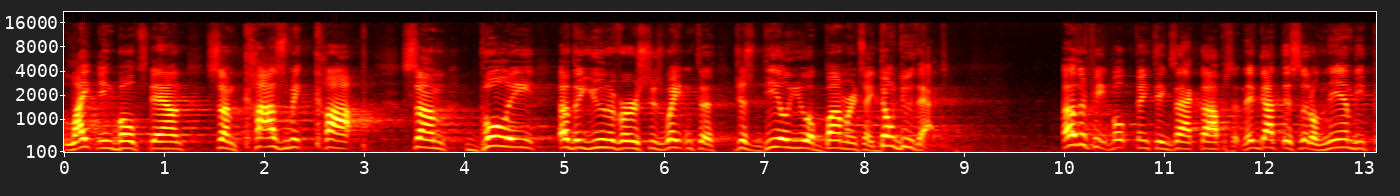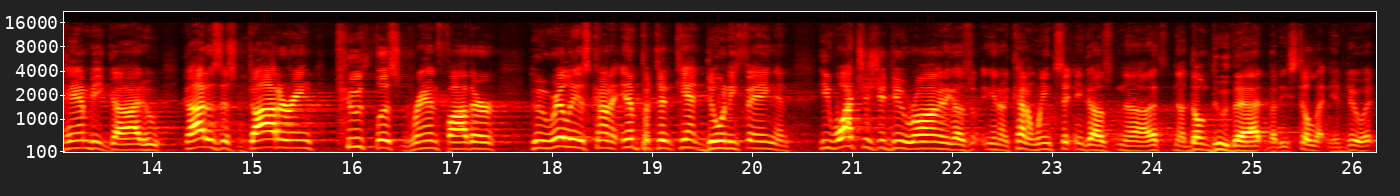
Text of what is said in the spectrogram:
lightning bolts down, some cosmic cop, some bully of the universe who's waiting to just deal you a bummer and say, Don't do that. Other people think the exact opposite. They've got this little namby-pamby God who God is this doddering, toothless grandfather who really is kind of impotent, can't do anything, and he watches you do wrong, and he goes, you know, he kind of winks at you and goes, no, no, don't do that, but he's still letting you do it.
